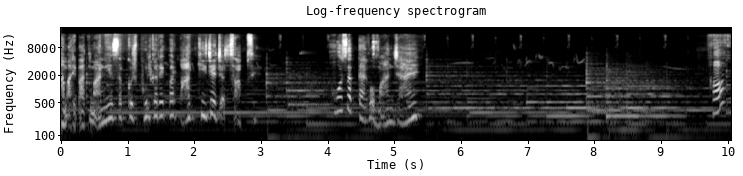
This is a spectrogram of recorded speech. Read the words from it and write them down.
हमारी बात मानिए सब कुछ भूल कर एक बार बात कीजिए जज साहब से। हो सकता है वो मान जाए। हाँ?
